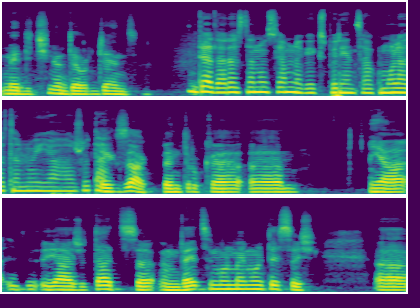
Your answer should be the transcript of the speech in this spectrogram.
medicină de urgență. Da, dar asta nu înseamnă că experiența acumulată nu i-a ajutat. Exact, pentru că uh, i-a, i-a ajutat să învețe mult mai multe, să-și uh,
